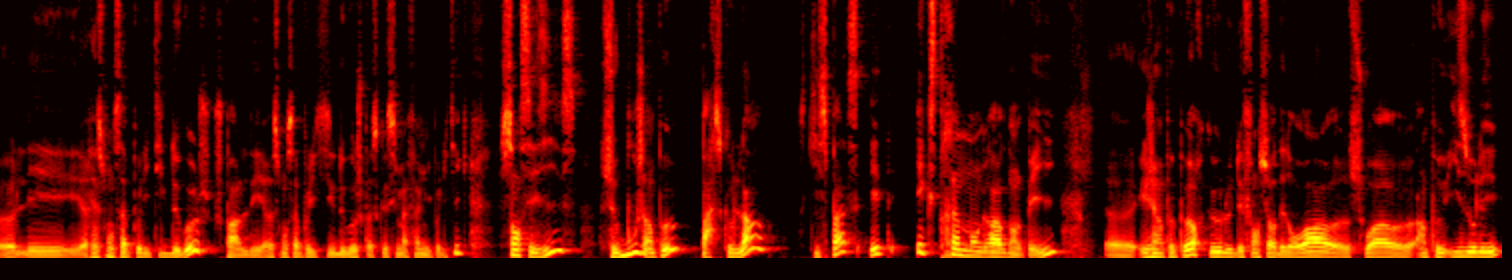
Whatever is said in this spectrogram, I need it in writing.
euh, les responsables politiques de gauche, je parle des responsables politiques de gauche parce que c'est ma famille politique, s'en saisissent, se bougent un peu, parce que là, ce qui se passe est extrêmement grave dans le pays. Euh, et j'ai un peu peur que le défenseur des droits euh, soit euh, un peu isolé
